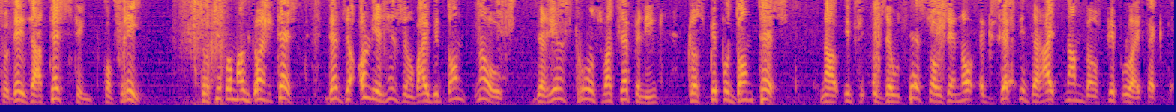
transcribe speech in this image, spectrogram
today they are testing for free. So people must go and test. That's the only reason why we don't know the real truth what's happening, because people don't test. Now, if if they would test, so they know exactly the right number of people who are affected.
